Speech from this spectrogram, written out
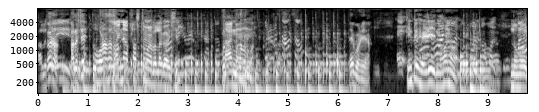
ভাল হৈছে ভাল মাৰিব লগা হৈছে নাই নহয় এই বঢ়িয়া কিন্তু হেৰি নহয় নহয়। নহ'ল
